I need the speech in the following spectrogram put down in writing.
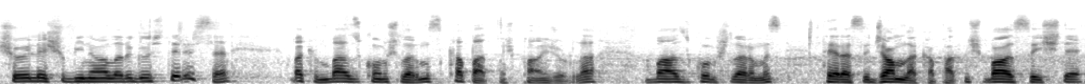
şöyle şu binaları gösterirsen bakın bazı komşularımız kapatmış panjurla. Bazı komşularımız terası camla kapatmış. Bazısı işte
